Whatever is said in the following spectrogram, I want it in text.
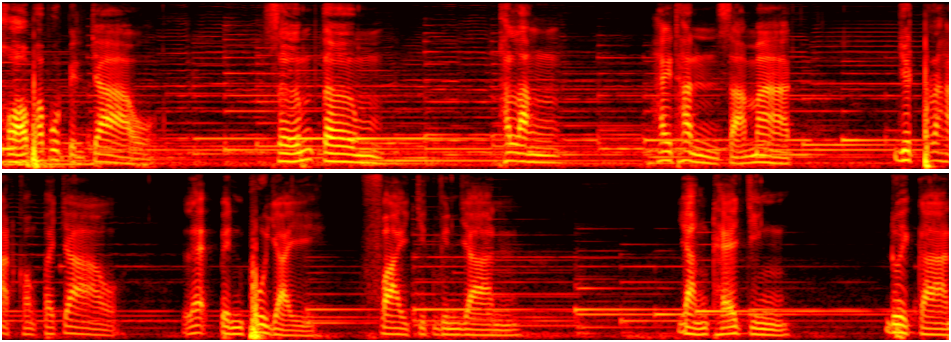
ขอพระผู้เป็นเจ้า เสริมเติม พลังให้ท่านสามารถ ยึดพระหัตถ์ของพระเจ้า และเป็นผู้ใหญ่ฝ่ายจิตวิญญาณ อย่างแท้จริง ด้วยการ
